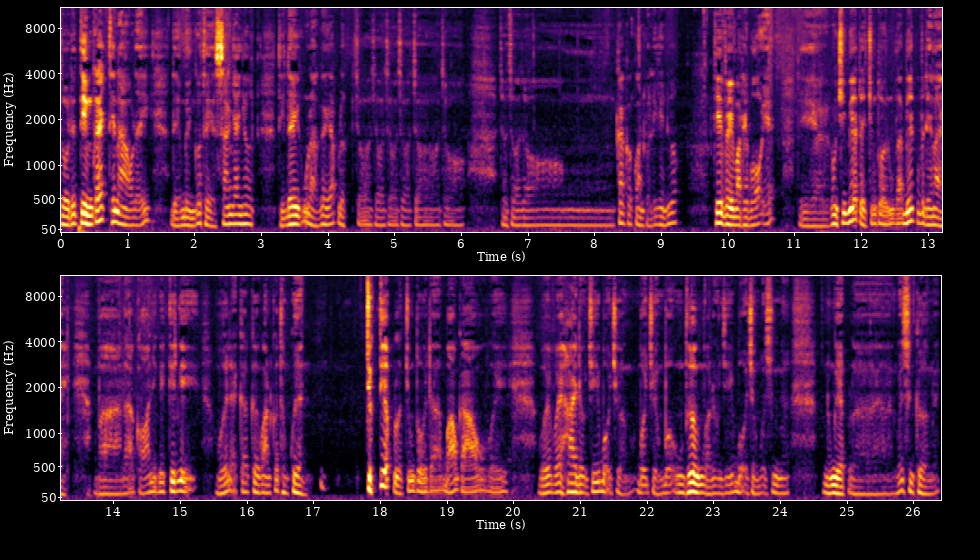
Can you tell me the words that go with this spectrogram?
rồi để tìm cách thế nào đấy để mình có thể sang nhanh hơn. Thì đây cũng là gây áp lực cho cho cho cho cho cho cho cho, cho các cơ quan quản lý nhà nước. Thì về mặt hiệp hội ấy, thì ờ, công chí biết thì chúng tôi cũng đã biết cái vấn đề này và đã có những cái kiến nghị với lại các cơ quan có thẩm quyền trực tiếp là chúng tôi đã báo cáo với với với hai đồng chí bộ trưởng bộ trưởng bộ công thương và đồng chí bộ trưởng bộ nông nghiệp là nguyễn xuân cường đấy.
